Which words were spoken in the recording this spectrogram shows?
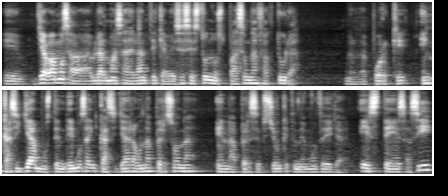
Eh, ya vamos a hablar más adelante que a veces esto nos pasa una factura, ¿verdad? Porque encasillamos, tendemos a encasillar a una persona en la percepción que tenemos de ella. Este es así,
